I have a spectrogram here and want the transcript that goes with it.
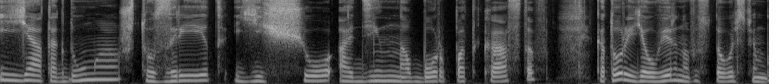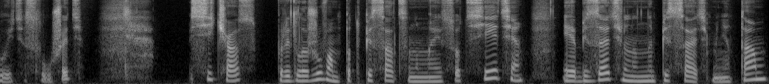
и я так думаю, что зреет еще один набор подкастов, которые, я уверена, вы с удовольствием будете слушать. Сейчас предложу вам подписаться на мои соцсети и обязательно написать мне там,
